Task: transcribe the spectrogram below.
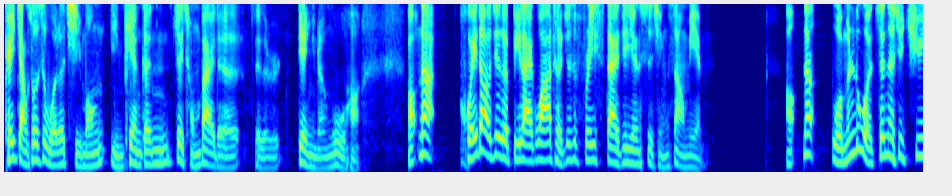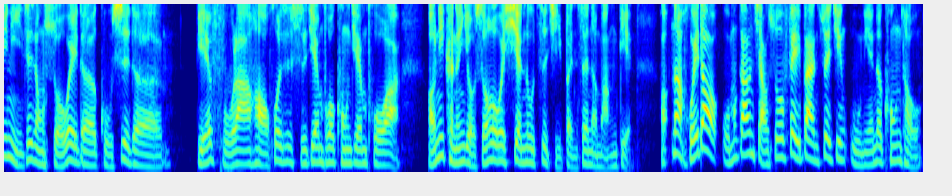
可以讲说是我的启蒙影片跟最崇拜的这个电影人物哈。好，那回到这个 Be Like Water 就是 Freestyle 这件事情上面。好，那我们如果真的去拘泥这种所谓的股市的跌幅啦哈，或者是时间波、空间波啊。哦，你可能有时候会陷入自己本身的盲点。好，那回到我们刚刚讲说，费半最近五年的空头，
